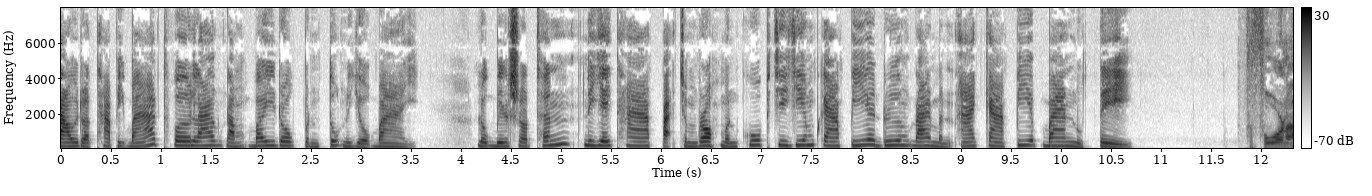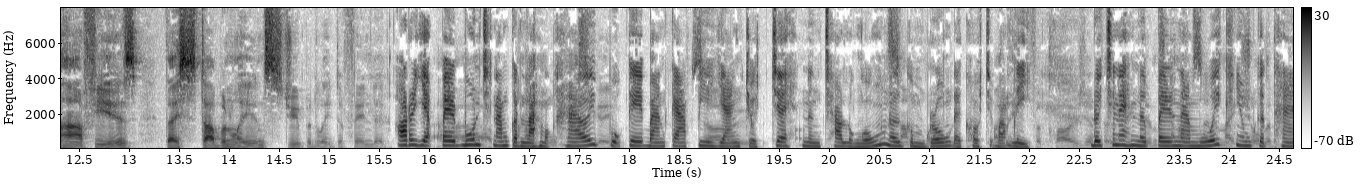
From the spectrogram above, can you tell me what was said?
ដោយរដ្ឋាភិបាលធ្វើឡើងដើម្បីរកពិន្ទុនយោបាយ លោក Bill Shorten និយាយថាបកចម្រុះមិនគួរព្យាយាមការពាររឿងដែលមិនអាចការពារបាននោះទេ For four and a half years, they stubbornly and stupidly defended អររយៈពេល4ឆ្នាំកន្លះមកហើយពួកគេបានការពារយ៉ាងចុះចេះនិងឆោតល្ងងនៅគម្រោងដែលខុសច្បាប់នេះដូច្នេះនៅពេលណាមួយខ្ញុំគិតថា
